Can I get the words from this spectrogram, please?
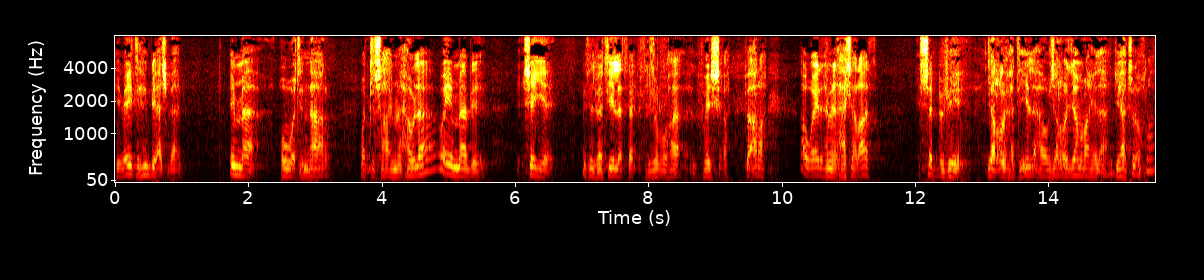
في- بيتهم بأسباب إما قوة النار واتصال من حولها وإما بشيء مثل فتيلة تجرها الفيشقه فأرة أو غيرها من الحشرات يسبب في جر الفتيلة أو جر الجمرة إلى جهات أخرى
